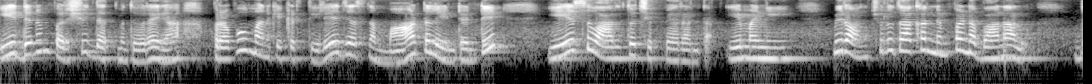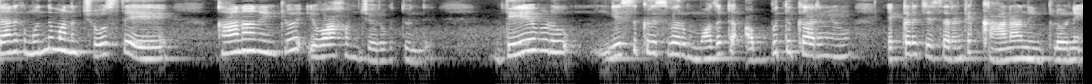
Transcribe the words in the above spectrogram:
ఈ దినం పరిశుద్ధాత్మ ద్వారా ప్రభు మనకి ఇక్కడ తెలియజేస్తున్న మాటలు ఏంటంటే ఏసు వారితో చెప్పారంట. ఏమని? మీరు అంచుల దాకా నింపండి బాణాలు. దానికి ముందు మనం చూస్తే కానాన్ ఇంట్లో వివాహం జరుగుతుంది. దేవుడు యేసుక్రీశ్వర్ మొదట అద్భుత కార్యం ఎక్కడ చేశారంటే కానాన్ ఇంట్లోనే.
